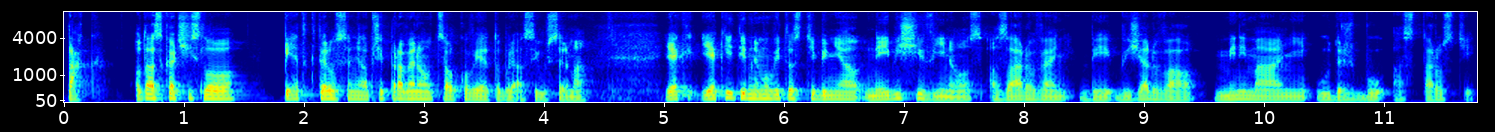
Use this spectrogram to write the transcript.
Tak, otázka číslo pět, kterou jsem měl připravenou, celkově to bude asi už sedma. Jak, jaký typ nemovitosti by měl nejvyšší výnos a zároveň by vyžadoval minimální údržbu a starosti?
